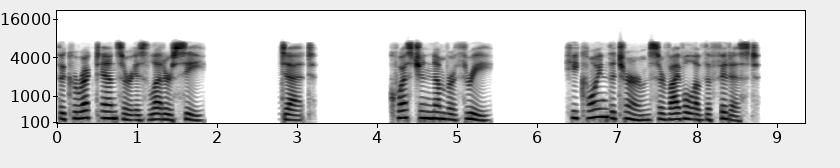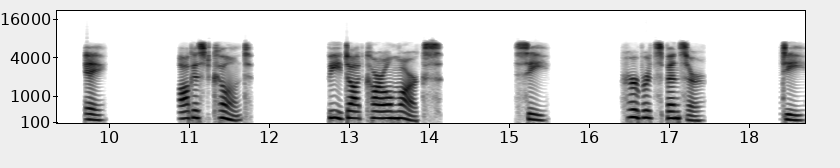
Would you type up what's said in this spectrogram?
The correct answer is letter C. Debt. Question number 3. He coined the term survival of the fittest. A. Auguste Comte. B. Karl Marx. C. Herbert Spencer. D.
